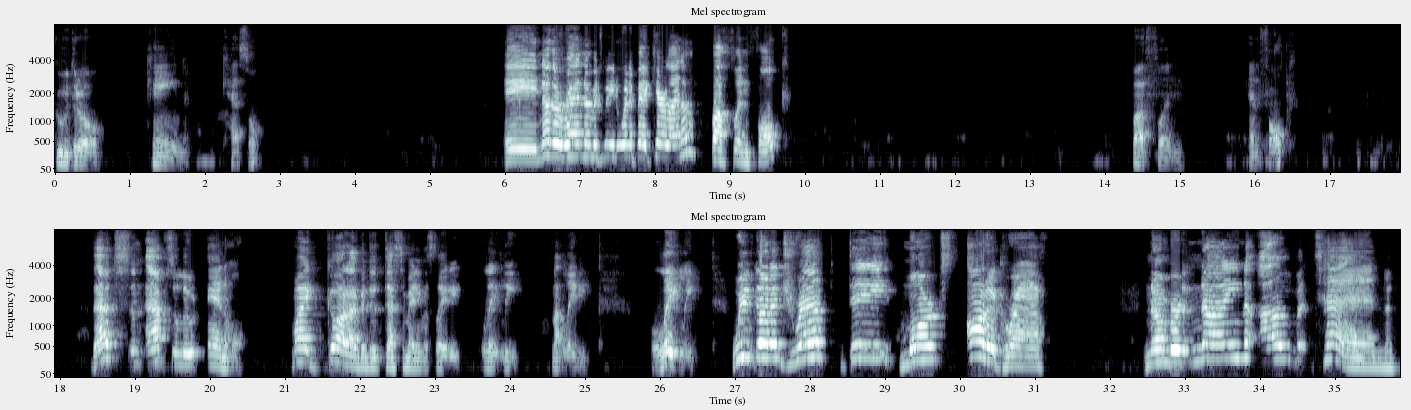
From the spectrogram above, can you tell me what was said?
Gaudreau, Kane, Kessel. Another random between Winnipeg, Carolina, Byfuglien, Faulk. Byfuglien and Faulk. That's an absolute animal. My God, I've been decimating this lady lately. Not lady. Lately. We've got a draft day marks autograph numbered 9 of 10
